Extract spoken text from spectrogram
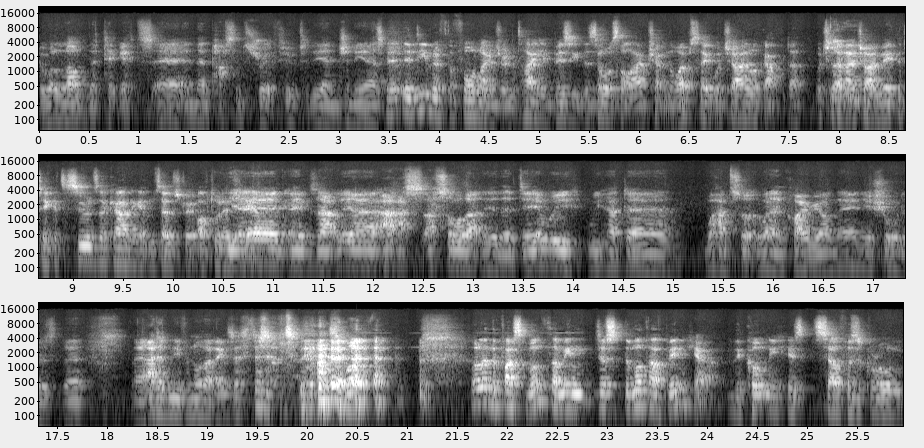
who will log the tickets uh, and then pass them straight through to the engineers. And and even if the phone lines are entirely busy, there's always a live chat on the website which I look after, which then I try and make the tickets as soon as I can and get them sent straight off to an engineer. Yeah, exactly. I saw that the other day. We we had uh, we had sort of an inquiry on there, and you showed us the. Uh, I didn't even know that existed until last month. Well, in the past month, I mean, just the month I've been here, the company itself has grown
